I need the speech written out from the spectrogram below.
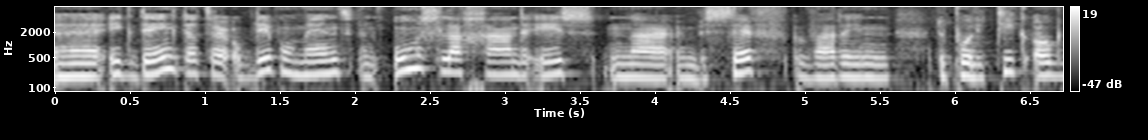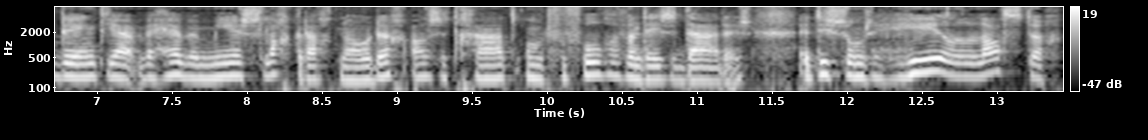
Uh, ik denk dat er op dit moment een omslag gaande is naar een besef waarin de politiek ook denkt, ja, we hebben meer slagkracht nodig als het gaat om het vervolgen van deze daders. Het is soms heel lastig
